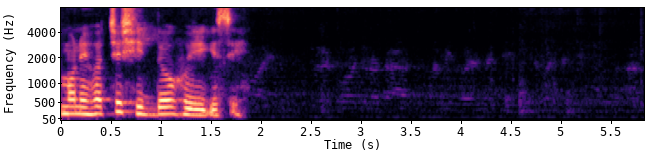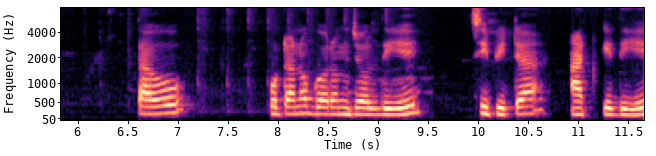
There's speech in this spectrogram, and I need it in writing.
মনে হচ্ছে সিদ্ধ হয়ে গেছে। তাও ফোটানো গরম জল দিয়ে, সিপিটা আটকে দিয়ে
